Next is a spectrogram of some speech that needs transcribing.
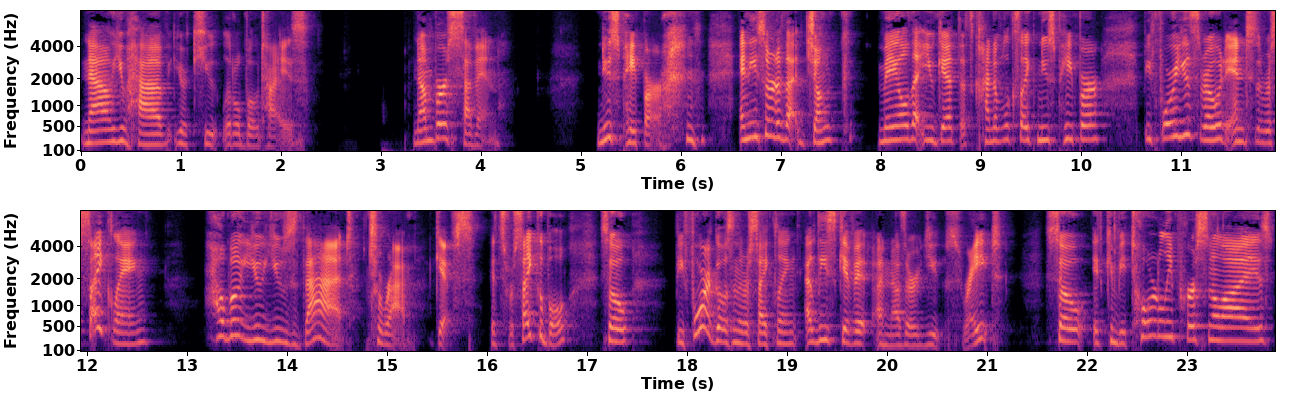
now you have your cute little bow ties. Number seven, newspaper. Any sort of that junk mail that you get that kind of looks like newspaper, before you throw it into the recycling, how about you use that to wrap gifts? It's recyclable. So before it goes in the recycling, at least give it another use, right? So it can be totally personalized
